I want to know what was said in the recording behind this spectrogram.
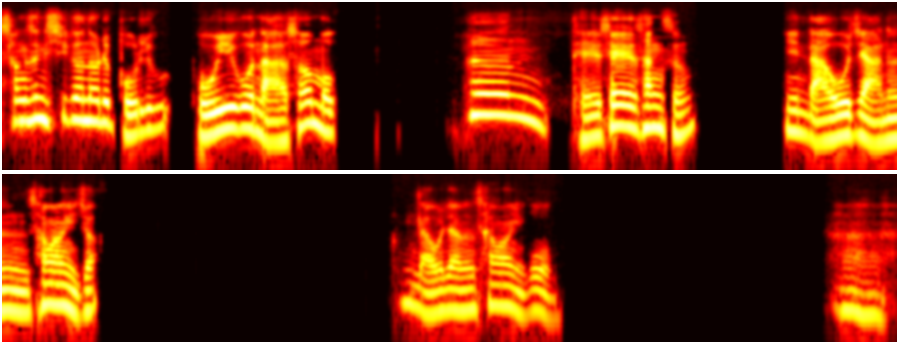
상승 시그널이 보이고, 보이고 나서 뭐 큰 대세 상승이 나오지 않은 상황이죠. 나오지 않은 상황이고. 아,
